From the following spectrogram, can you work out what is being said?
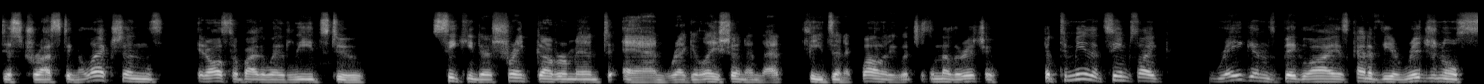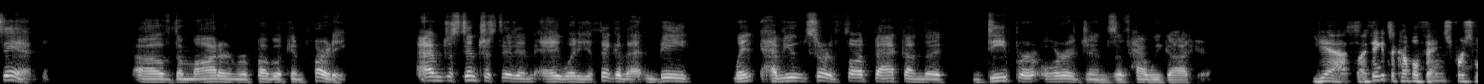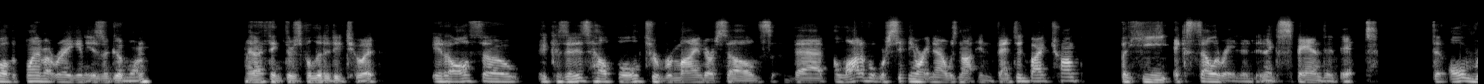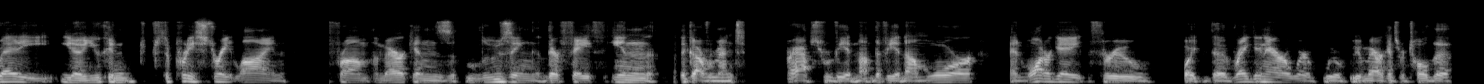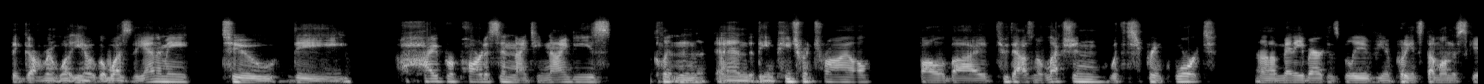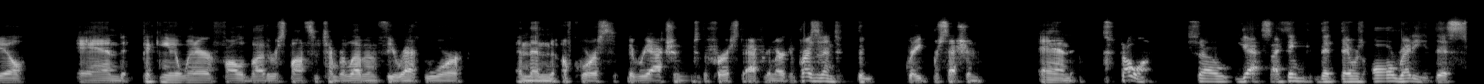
distrusting elections. It also, by the way, leads to seeking to shrink government and regulation, and that feeds inequality, which is another issue. But to me, that seems like Reagan's big lie is kind of the original sin of the modern Republican Party. I'm just interested in A, what do you think of that? And B, when have you sort of thought back on the deeper origins of how we got here? Yes, I think it's a couple things. First of all, the point about Reagan is a good one. And I think there's validity to it. It also, because it is helpful to remind ourselves that a lot of what we're seeing right now was not invented by Trump, but he accelerated and expanded it. That already, you know, you can, it's a pretty straight line from Americans losing their faith in the government, perhaps from Vietnam, the Vietnam War and Watergate through the Reagan era, where Americans were told the big government, what you know, was the enemy, to the hyper partisan 1990s, Clinton and the impeachment trial, followed by 2000 election with the Supreme Court. Uh, many Americans believe, you know, putting its thumb on the scale and picking a winner, followed by the response September 11th, the Iraq War, and then, of course, the reaction to the first African American president, the Great Recession, and so on. So, yes, I think that there was already this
